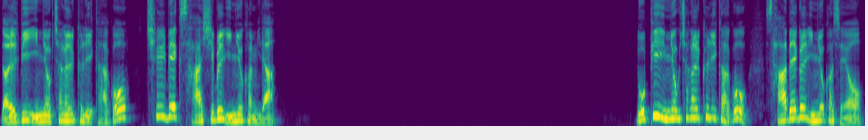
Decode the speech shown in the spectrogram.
넓이 입력창을 클릭하고 740을 입력합니다. 높이 입력창을 클릭하고 400을 입력하세요.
